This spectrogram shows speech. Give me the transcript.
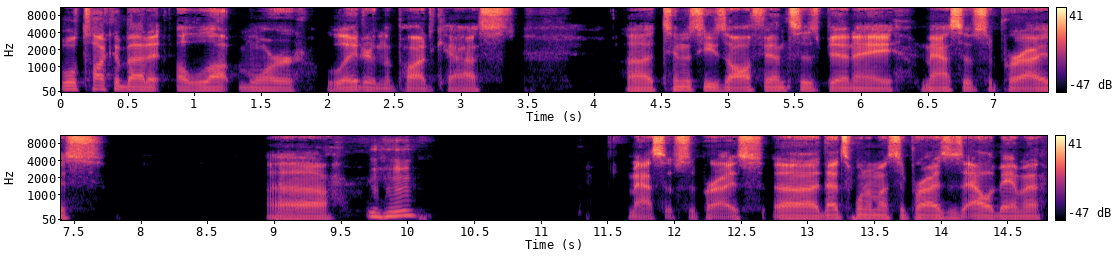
we'll talk about it a lot more later in the podcast. Uh, Tennessee's offense has been a massive surprise. Uh, Mm-hmm. massive surprise. Uh, that's one of my surprises. Alabama.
